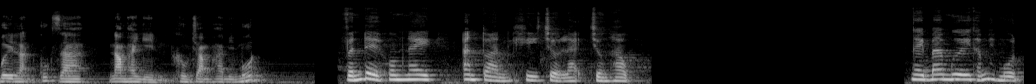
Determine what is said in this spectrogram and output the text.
bơi lặn quốc gia năm 2021. Vấn đề hôm nay an toàn khi trở lại trường học. Ngày 30 tháng 11,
